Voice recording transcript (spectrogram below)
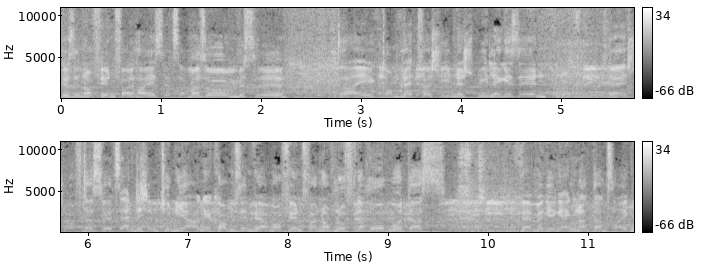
wir sind auf jeden Fall heiß. Jetzt haben wir so ein bisschen drei komplett verschiedene Spiele gesehen. Ich hoffe, dass wir jetzt endlich im Turnier angekommen sind. Wir haben auf jeden Fall noch Luft nach oben und das werden wir gegen England dann zeigen.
